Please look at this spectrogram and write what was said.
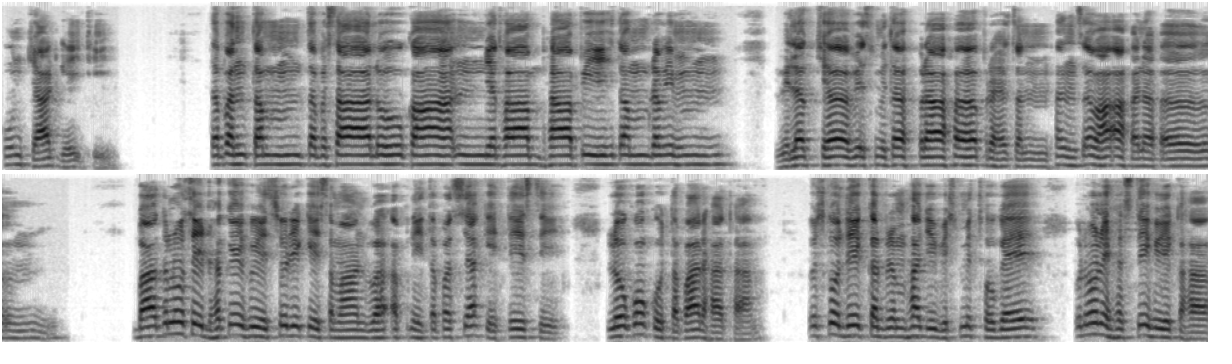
खून चाट गई थी। तपंतम तपसा लोकान यथाभ्रापीतम रविम विलक्ष्य विस्मित प्राह प्रहसन हंसवाहन बादलों से ढके हुए सूर्य के समान वह अपनी तपस्या के तेज से लोगों को तपा रहा था। उसको देखकर ब्रह्मा जी विस्मित हो गए। उन्होंने हँसते हुए कहा,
